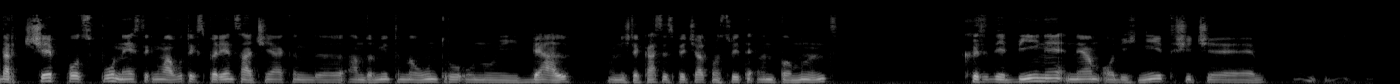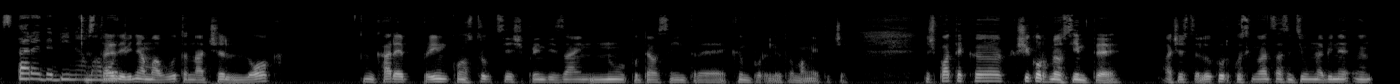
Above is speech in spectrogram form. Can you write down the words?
Dar ce pot spune este că am avut experiența aceea când uh, am dormit înăuntru unui deal, în niște case special construite în pământ, cât de bine ne-am odihnit și ce stare de bine am stare avut. de bine am avut în acel loc în care prin construcție și prin design nu puteau să intre câmpuri electromagnetice. Deci poate că și corpul meu simte aceste lucruri, cu siguranță a simțit mai bine în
